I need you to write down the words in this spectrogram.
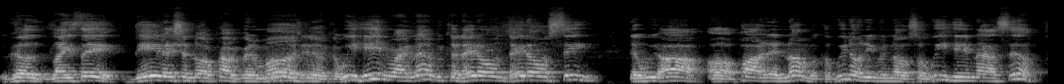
Because like I said, then they should know a prophet been among Yeah. them. Cause we hidden right now because they don't they don't see that we are uh, a part of that number. Cause we don't even know. So we hidden ourselves.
